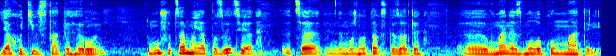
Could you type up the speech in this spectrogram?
я хотів стати героєм. Тому що це моя позиція, це, можна так сказати, в мене з молоком матері.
